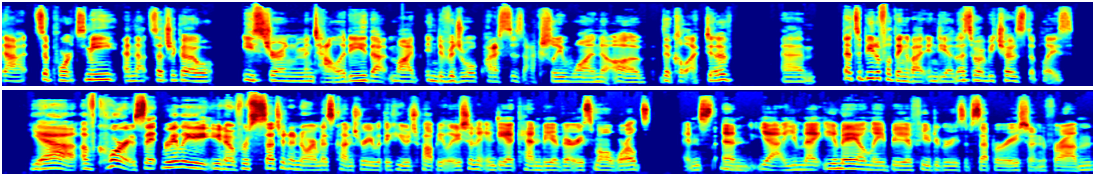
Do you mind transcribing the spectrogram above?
that supports me. And that's such like a Eastern mentality that my individual quest is actually one of the collective. Um, that's a beautiful thing about India. That's why we chose the place. Yeah, of course. It really, you know, for such an enormous country with a huge population, India can be a very small world. And, mm-hmm. and yeah, you may, you may only be a few degrees of separation from,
